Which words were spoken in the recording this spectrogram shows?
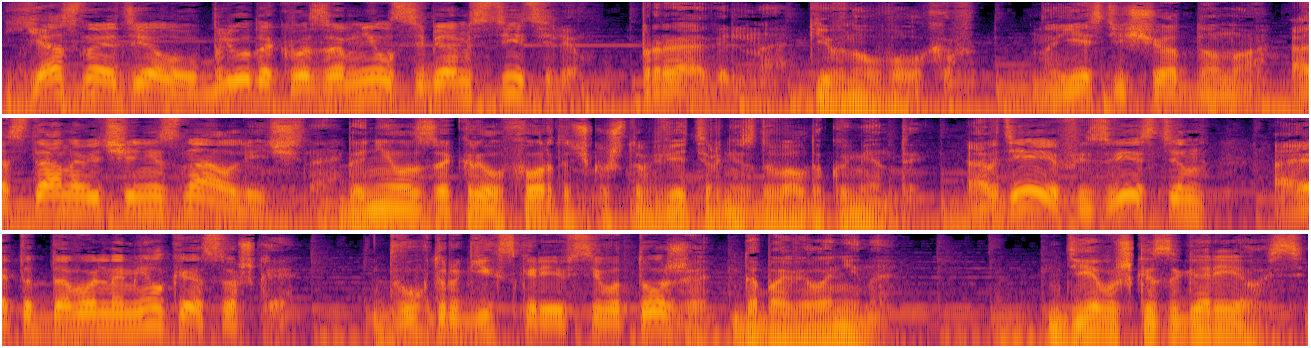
Ясное дело, ублюдок возомнил себя мстителем. «Правильно», — кивнул Волхов. «Но есть еще одно «но». Остановича не знал лично». Данила закрыл форточку, чтобы ветер не сдувал документы. «Авдеев известен, а этот довольно мелкая сошка. Двух других, скорее всего, тоже», — добавила Нина. Девушка загорелась.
